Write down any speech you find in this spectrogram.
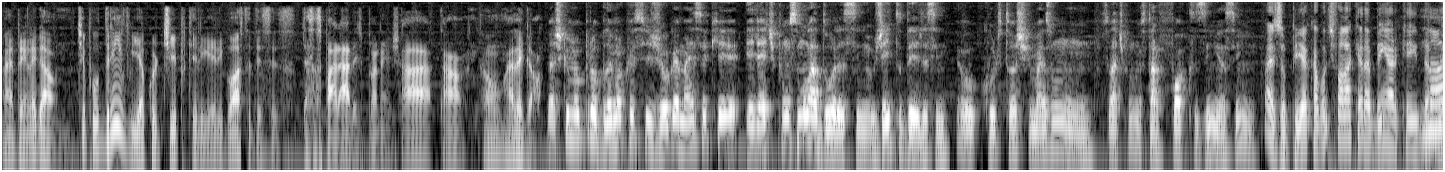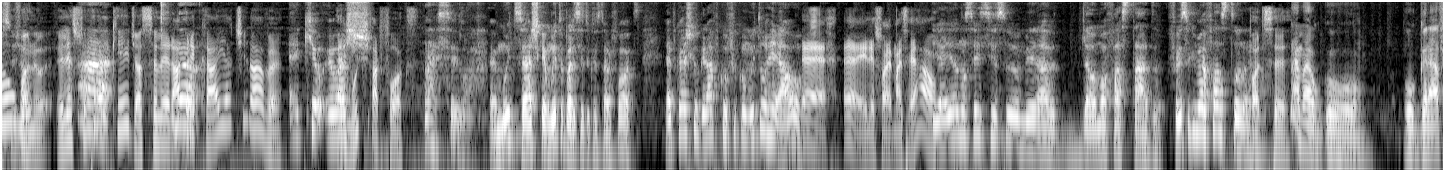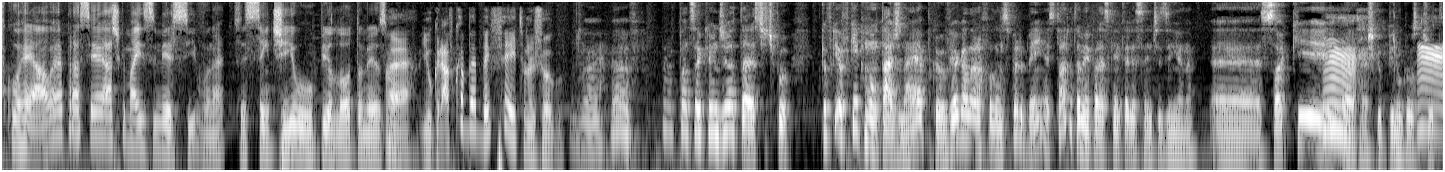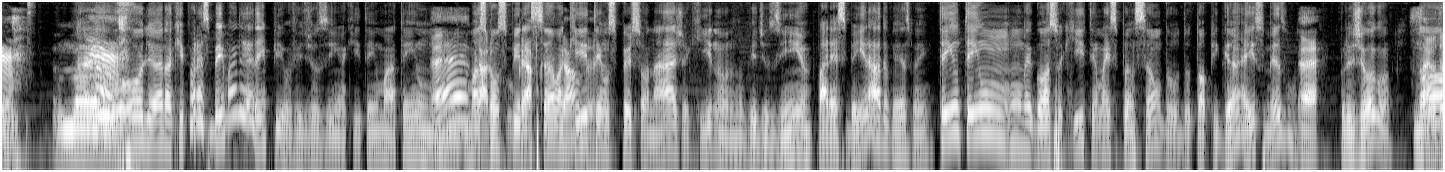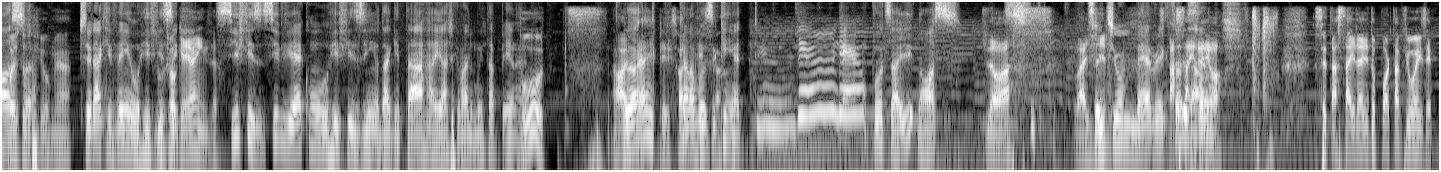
É bem legal. Tipo, o Driv ia curtir, porque ele, ele gosta desses, dessas paradas de planejar e tal. Então é legal. Eu acho que o meu problema com esse jogo é mais é que ele é tipo um simulador, assim, o jeito dele, assim. Eu curto, acho que mais um, sei lá, tipo um Star Foxzinho, assim. Mas o Pi acabou de falar que era bem arcadeão Não, esse jogo. mano, ele é super Ah, arcade, acelerar, não. brecar e atirar, velho. É que eu, eu É acho. muito Star Fox. Ah, sei lá. É muito. Você acha que é muito parecido com o Star Fox? É porque eu acho que o gráfico ficou muito real. É, é, ele só é mais real. E aí eu não sei se isso me dá uma afastada. Foi isso que me afastou, né? Pode ser. Não, mas o, o, gráfico real é pra ser, acho que, mais imersivo, né? Você sentir o piloto mesmo. É, e o gráfico é bem feito no jogo. É, é, pode ser que um dia eu teste. Tipo, porque eu fiquei, eu fiquei com vontade na época, eu vi a galera falando super bem. A história também parece que é interessantezinha, né? É, só que. É, acho que o Pi não gostou tanto. Mas. É, olhando aqui, parece bem maneiro, hein, Pio? O videozinho aqui. Tem uma. Tem um, é, umas cara, conspiração é legal, aqui, véio. tem uns personagens aqui no, no videozinho. Parece bem irado mesmo, hein? Tem, tem um, um negócio aqui, tem uma expansão do, do Top Gun, é isso mesmo? É pro jogo? Saiu Nossa. depois do filme, é. Será que vem o riffzinho? Não joguei ainda. Se, se vier com o riffzinho da guitarra, aí acho que vale muito a pena. Putz. Olha, é RP, só Aquela musiquinha. Putz, aí, nossa. Nossa. Imagina. Senti um Maverick tá saindo aí, ó. Você tá saindo ali do porta-aviões aí.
